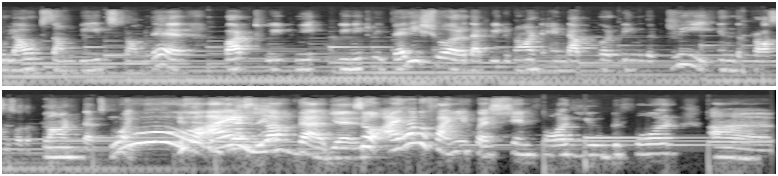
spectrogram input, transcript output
pull out some weeds from there but we need we need to be very sure that we do not end up hurting the tree in the process or the plant that's growing Ooh, Isn't I love that. Yes. So I have a final question for you before, um,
